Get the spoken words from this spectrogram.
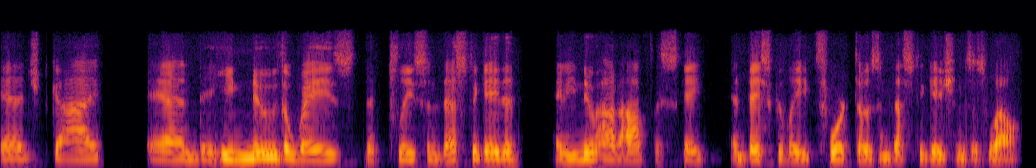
edged guy. And he knew the ways that police investigated, and he knew how to obfuscate and basically thwart those investigations as well.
